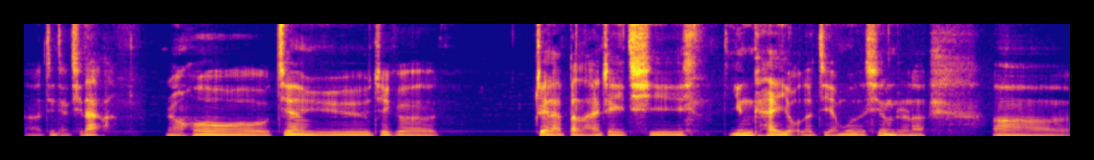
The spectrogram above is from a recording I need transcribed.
呃敬请期待吧。然后，鉴于这个这来本来这一期应该有的节目的性质呢，呃，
